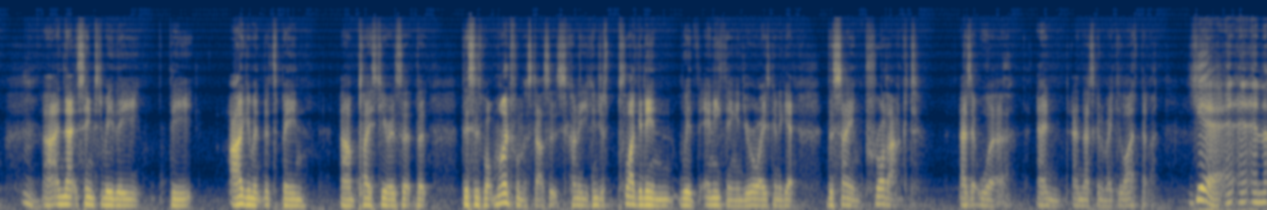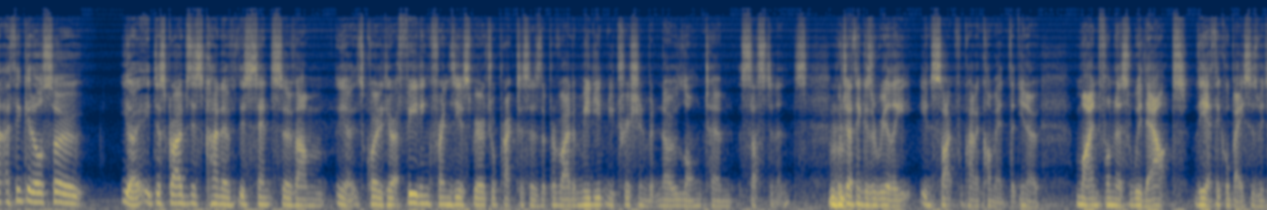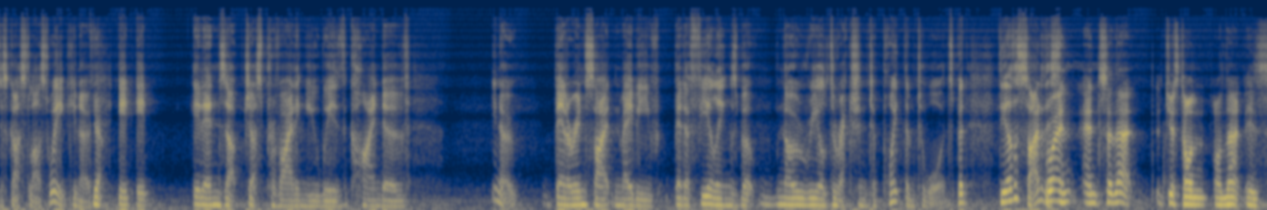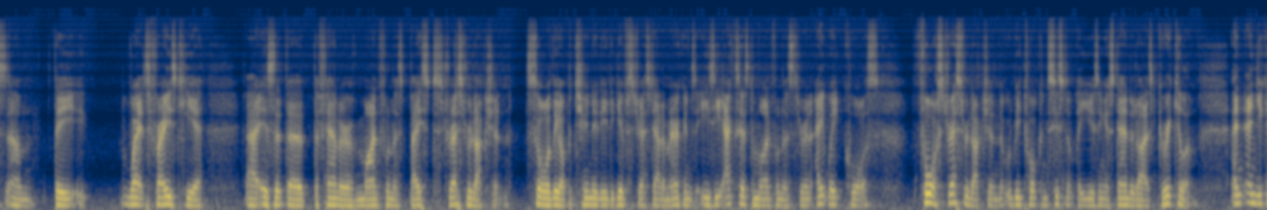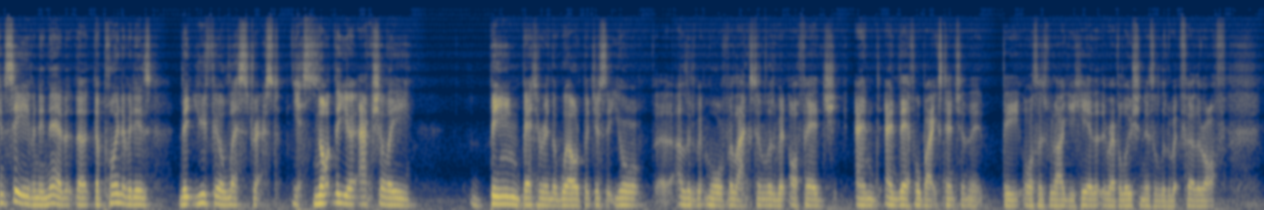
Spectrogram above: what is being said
uh, and that seems to be the the argument that's been um, placed here is that that this is what mindfulness does. It's kind of you can just plug it in with anything, and you're always going to get the same product, as it were, and and that's going to make your life better. Yeah, and, and, I think it also, you know, it describes this kind of this sense of, um, you know, it's quoted here: a feeding frenzy of spiritual practices that provide immediate nutrition but no long-term sustenance, which I think is a really insightful kind of comment. That you know, mindfulness without the ethical basis we discussed last week, you know, Yeah. it it it ends up just providing you with kind of you know, better insight and maybe better feelings, but no real direction to point them towards. But the other side of this, Well, and and so that just on on that is um, the way it's phrased here uh, is that the the founder of mindfulness based stress reduction saw the opportunity to give stressed out Americans easy access to mindfulness through an eight week course for stress reduction that would be taught consistently using a standardized curriculum. And and you can see even in there that the, the point of it is that you feel less stressed. Yes. Not that you're actually being better in the world, but just that you're uh, a little bit more relaxed and a little bit off edge, and and therefore by extension, the the authors would argue here that the revolution is a little bit further off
